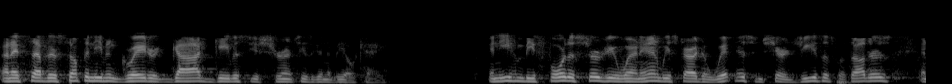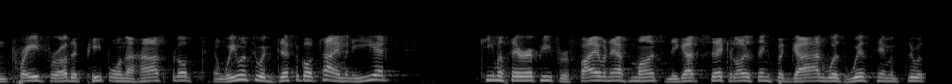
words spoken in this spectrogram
And I said, There's something even greater. God gave us the assurance he's going to be okay. And even before the surgery went in, we started to witness and share Jesus with others and prayed for other people in the hospital. And we went through a difficult time. And he had chemotherapy for five and a half months, and he got sick and all these things, but God was with him and through it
